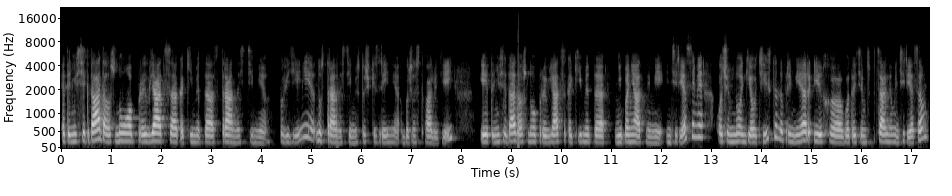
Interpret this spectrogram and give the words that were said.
Это не всегда должно проявляться какими-то странностями поведения, ну, странностями с точки зрения большинства людей, и это не всегда должно проявляться какими-то непонятными интересами. Очень многие аутисты, например, их э, вот этим специальным интересом,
